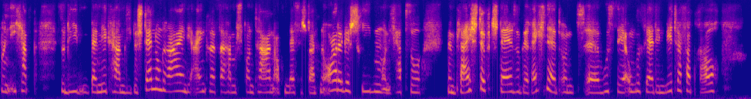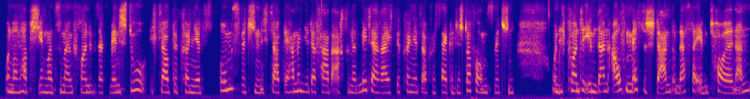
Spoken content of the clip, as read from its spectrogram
Und ich habe so die, bei mir kam die Bestellung rein, die Einkäufer haben spontan auf dem Messestand eine Order geschrieben und ich habe so mit dem Bleistift schnell so gerechnet und äh, wusste ja ungefähr den Meterverbrauch. Und dann habe ich irgendwann zu meinem Freund gesagt, Mensch, du, ich glaube, wir können jetzt umswitchen. Ich glaube, wir haben in jeder Farbe 800 Meter erreicht. Wir können jetzt auf recycelte Stoffe umswitchen. Und ich konnte eben dann auf dem Messestand, und das war eben toll, dann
